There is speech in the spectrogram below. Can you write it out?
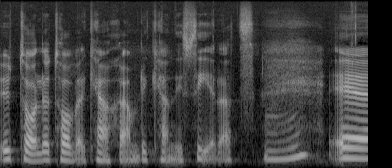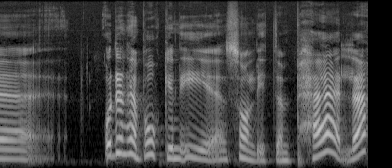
uttalet har väl kanske amerikaniserats. Mm. Eh, och den här boken är en sån liten pärla.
